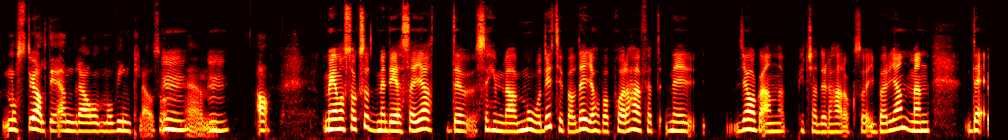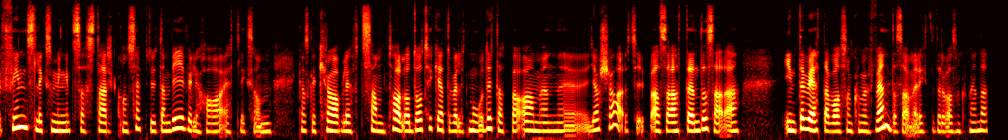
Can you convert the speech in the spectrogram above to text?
måste ju alltid ändra om och vinkla och så. Mm, Ehm, mm. ja. Men jag måste också med det säga att det är så himla modigt typ av dig att hoppa på det här för att ni, jag och Anna pitchade det här också i början men det finns liksom inget så starkt koncept utan vi vill ha ett liksom ganska kravlöst samtal och då tycker jag att det är väldigt modigt att bara, ja men eh, jag kör typ. Alltså att ändå så här, inte veta vad som kommer förväntas av mig riktigt eller vad som kommer hända.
